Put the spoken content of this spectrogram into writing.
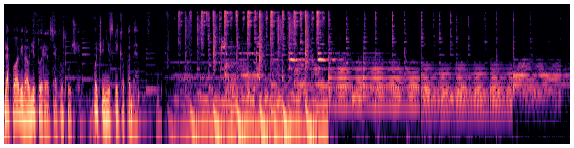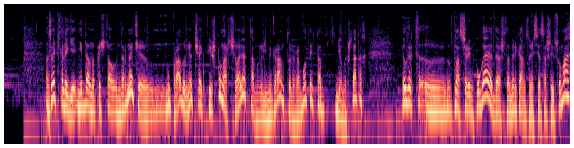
Для половины аудитории, во всяком случае. Очень низкий КПД. Знаете, коллеги, недавно прочитал в интернете, ну, правду, нет, человек пишет, ну, наш человек там, или иммигрант, то ли работает там в Соединенных Штатах. И он говорит, э, нас все время пугают, да, что американцы все сошли с ума,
